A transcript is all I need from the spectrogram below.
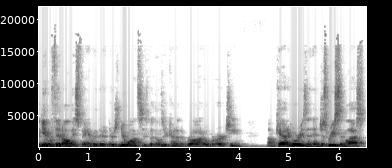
Again, within all these family, there, there's nuances, but those are kind of the broad overarching um, categories. And, and, just recently, the last,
